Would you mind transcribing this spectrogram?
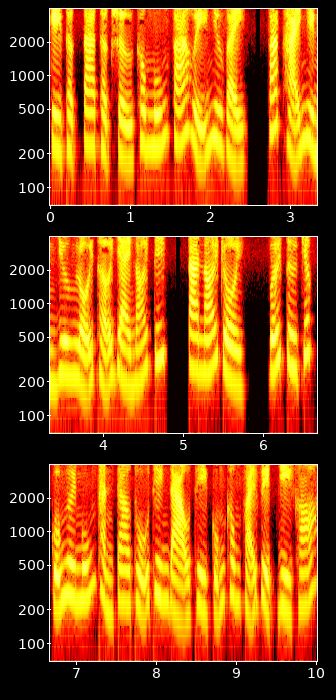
kỳ thật ta thật sự không muốn phá hủy như vậy, Pháp Hải nhìn Dương Lỗi thở dài nói tiếp, ta nói rồi, với tư chất của ngươi muốn thành cao thủ thiên đạo thì cũng không phải việc gì khó.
